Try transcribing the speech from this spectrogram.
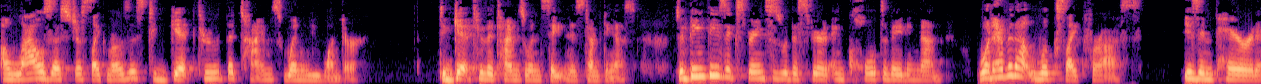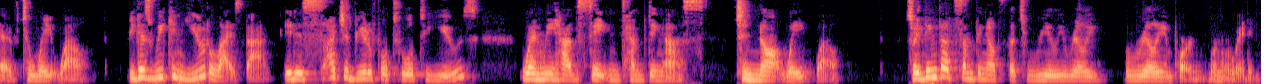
allows us, just like Moses, to get through the times when we wonder, to get through the times when Satan is tempting us. To think these experiences with the Spirit and cultivating them, whatever that looks like for us, is imperative to wait well because we can utilize that. It is such a beautiful tool to use when we have Satan tempting us to not wait well. So I think that's something else that's really, really, really important when we're waiting.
